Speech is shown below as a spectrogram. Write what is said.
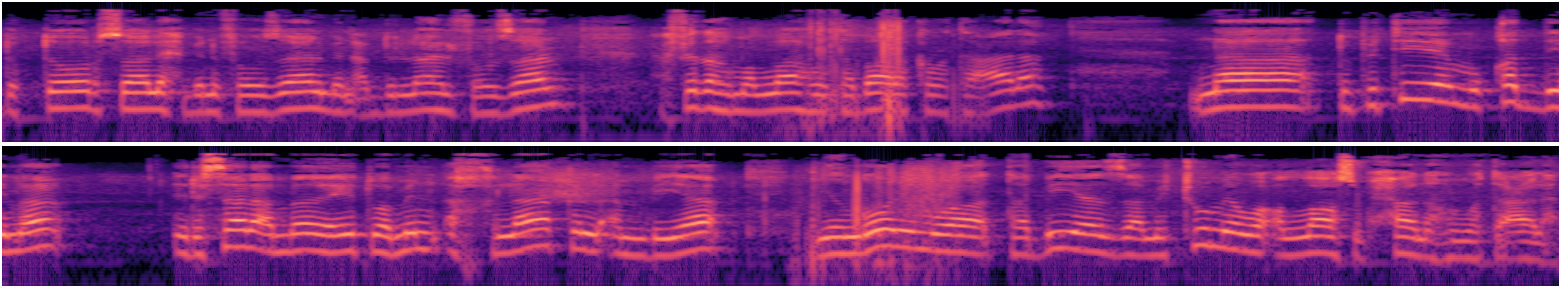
Dr. Saleh bin Fauzan bin Abdullah Al-Fauzan hafidhahum Allah tabaraka wa taala. Na tupitie mukaddima risala ambayo yaitwa min akhlaq al-anbiya miongoni mwa tabia za mitume wa Allah subhanahu wa ta'ala.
